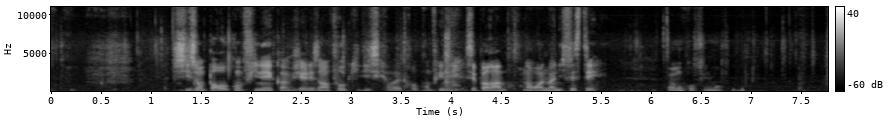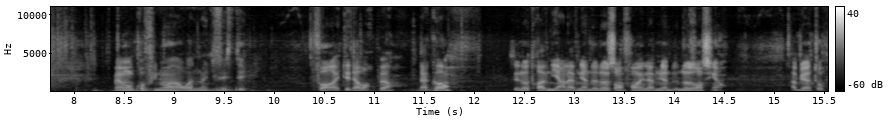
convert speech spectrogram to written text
S'ils n'ont pas reconfiné, comme j'ai les infos qui disent qu'on va être reconfiné, c'est pas grave, on a le droit de manifester. Même en confinement. Même en confinement, on a le droit de manifester. Faut arrêter d'avoir peur. D'accord? C'est notre avenir, l'avenir de nos enfants et l'avenir de nos anciens. À bientôt.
